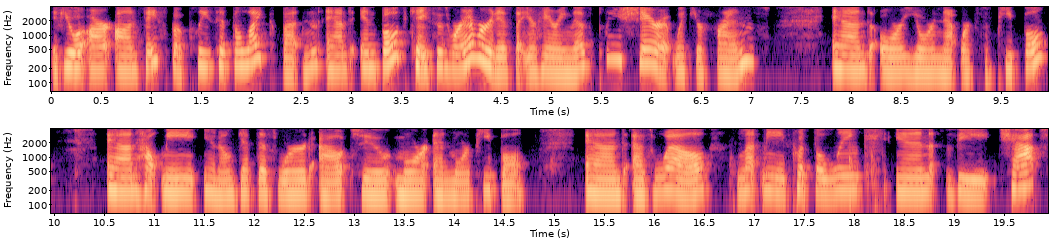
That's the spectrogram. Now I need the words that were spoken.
If you are on Facebook, please hit the like button. And in both cases, wherever it is that you're hearing this, please share it with your friends and or your networks of people and help me, you know, get this word out to more and more people. And as well, let me put the link in the chat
